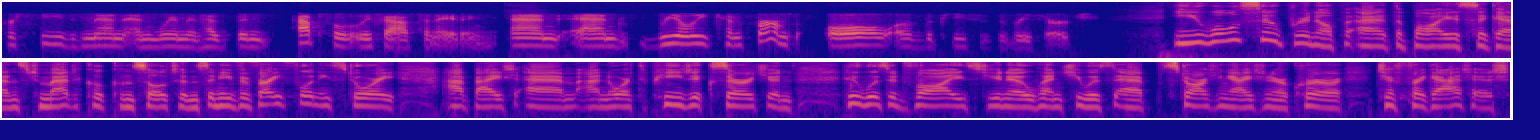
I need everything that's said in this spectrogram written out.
perceives men and women has been absolutely fascinating and and really confirms all of the pieces of research. You also bring up uh, the bias against medical consultants, and you have a very funny story about um, an orthopaedic surgeon who was advised, you know, when she was uh, starting out in her career to forget it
